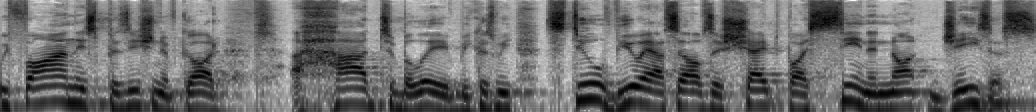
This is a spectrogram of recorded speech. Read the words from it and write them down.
we find this position of God uh, hard to believe because we still view ourselves as shaped by sin and not Jesus.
